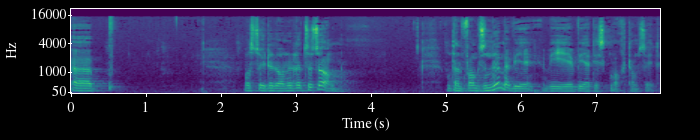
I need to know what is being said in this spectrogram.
äh, was soll ich da noch dazu sagen? Und dann fragen sie nur mehr, wie, wie, wie er das gemacht haben sollte.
